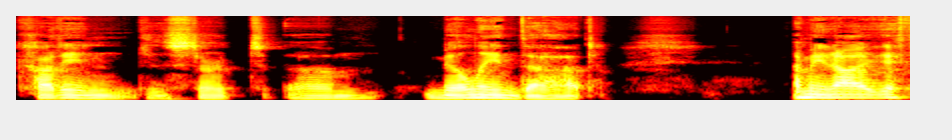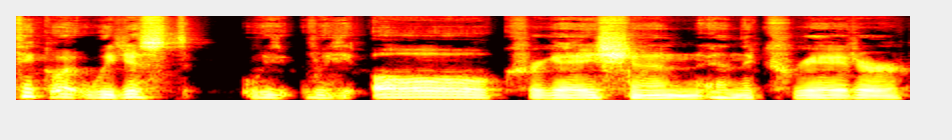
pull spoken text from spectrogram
cutting and start um, milling that. I mean, I, I think we just we we owe creation and the creator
